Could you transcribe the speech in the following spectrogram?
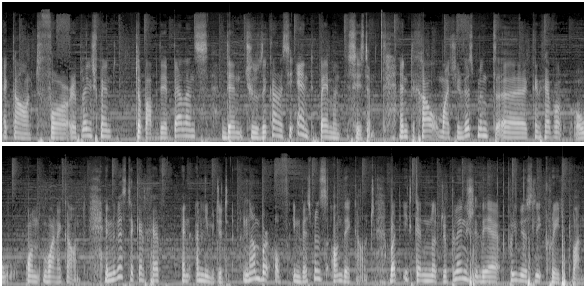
account for replenishment, top up the balance, then choose the currency and payment system, and how much investment uh, can have on, on one account. An investor can have an unlimited number of investments on the account, but it cannot replenish their previously created one.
